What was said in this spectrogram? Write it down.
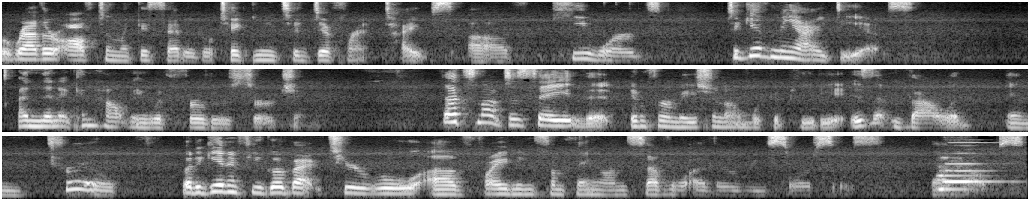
but rather often, like I said, it'll take me to different types of keywords to give me ideas. And then it can help me with further searching. That's not to say that information on Wikipedia isn't valid and true, but again, if you go back to your rule of finding something on several other resources, that helps.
